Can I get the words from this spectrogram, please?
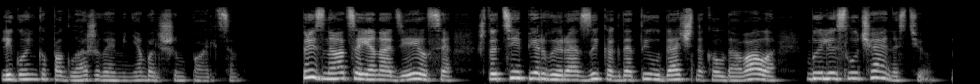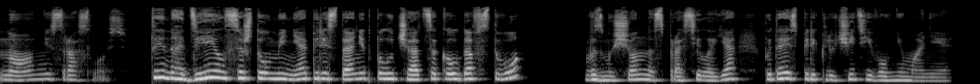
легонько поглаживая меня большим пальцем. «Признаться, я надеялся, что те первые разы, когда ты удачно колдовала, были случайностью, но не срослось». «Ты надеялся, что у меня перестанет получаться колдовство?» Возмущенно спросила я, пытаясь переключить его внимание.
